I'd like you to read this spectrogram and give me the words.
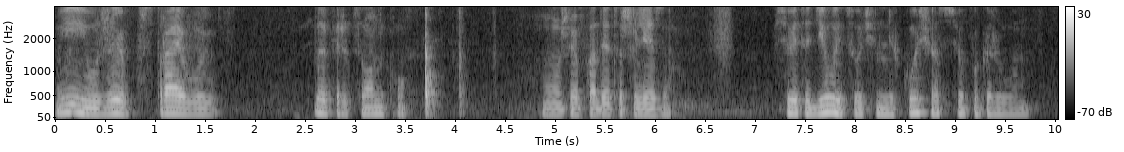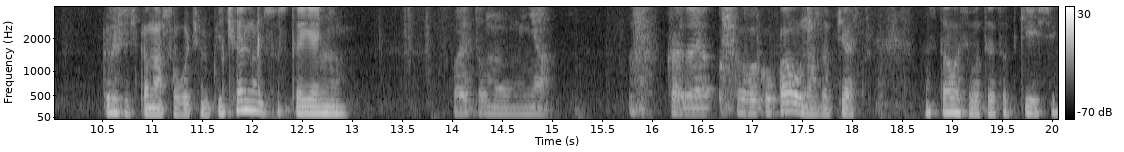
и уже встраиваю операционку уже под это железо. Все это делается очень легко, сейчас все покажу вам. Крышечка наша в очень печальном состоянии, поэтому у меня, когда я выкупал на запчасти, осталось вот этот кейсик.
